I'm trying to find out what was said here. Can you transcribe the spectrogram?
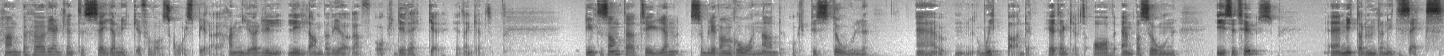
han behöver egentligen inte säga mycket för att vara skådespelare. Han gör det lilla han behöver göra och det räcker helt enkelt. det intressanta är att tydligen så blev han rånad och pistol eh, whippad, helt enkelt, av en person i sitt hus eh, 1996.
